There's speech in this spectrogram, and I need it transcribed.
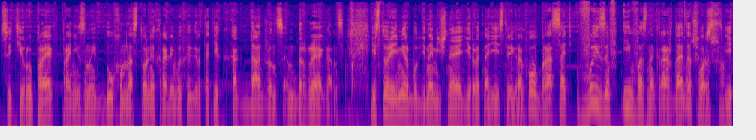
цитирую, проект, пронизанный духом настольных ролевых игр, таких как Dungeons and Dragons. История и мир будут динамично реагировать на действия игроков, бросать вызов и вознаграждать за Очень творческий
